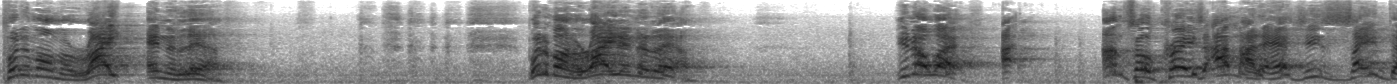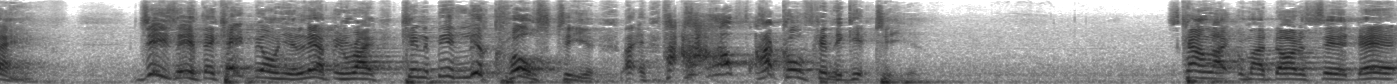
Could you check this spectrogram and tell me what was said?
put him on the right and the left. put him on the right and the left. You know what? I, I'm so crazy, I might have asked Jesus the same thing. Jesus, if they can't be on your left and right, can it be a little close to you? Like, how, how, how close can they get to you? It's kind of like when my daughter said, Dad,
